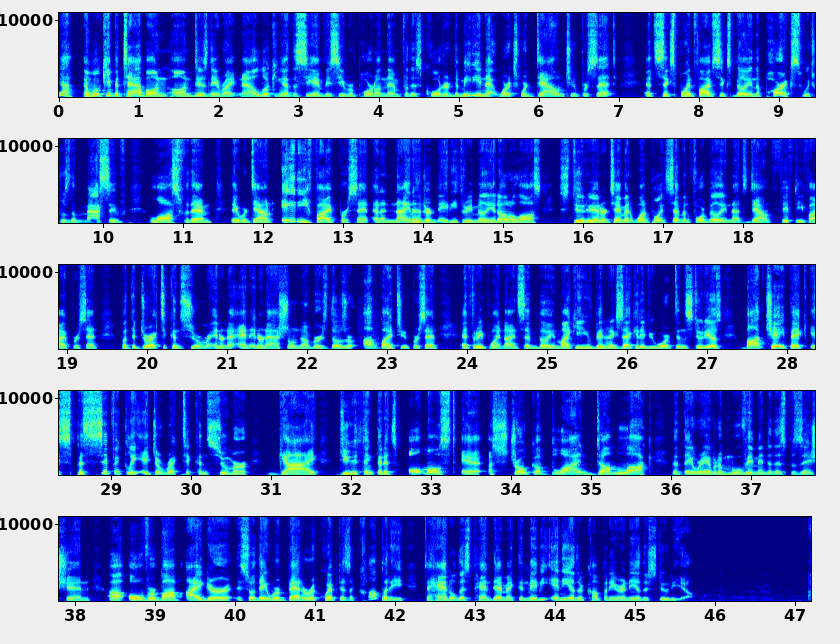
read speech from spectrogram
Yeah, and we'll keep a tab on on Disney right now. Looking at the CNBC report on them for this quarter, the media networks were down two percent at 6.56 billion. The parks, which was the massive loss for them, they were down 85% at a 983 million dollar loss. Studio entertainment 1.74 billion, that's down 55%. But the direct to consumer internet and international numbers, those are up by 2% at 3.97 billion. Mikey, you've been an executive, you worked in the studios. Bob Chapek is specifically a direct to consumer guy. Do you think that it's almost a, a stroke of blind dumb luck that they were able to move him into this position uh, over Bob Iger. So they were better equipped as a company to handle this pandemic than maybe any other company or any other studio.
